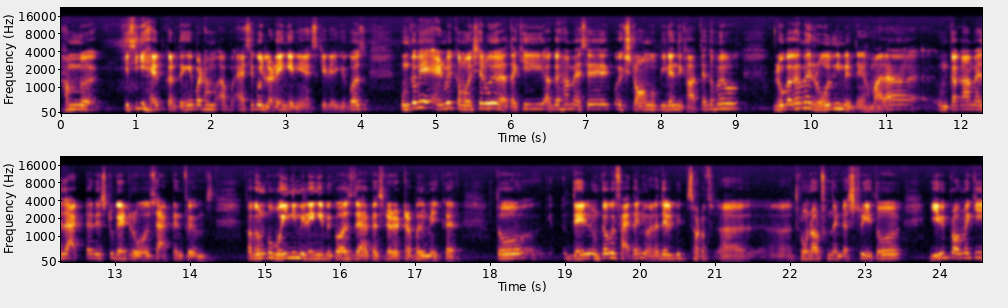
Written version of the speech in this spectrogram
हम किसी की हेल्प कर देंगे बट हम अब ऐसे कोई लड़ेंगे नहीं है इसके लिए बिकॉज़ उनका भी एंड में कमर्शियल वही हो जाता है कि अगर हम ऐसे कोई स्ट्रॉन्ग ओपिनियन दिखाते हैं तो हमें वो लोग अगर हमें रोल नहीं मिलते हैं, हमारा, उनका काम as a actor is to get roles act in film तो अगर उनको वही नहीं मिलेंगी because they are considered a trouble maker तो दे उनका कोई फ़ायदा नहीं हुआ ना दिल be sort of thrown out from the industry तो ये भी प्रॉब्लम है कि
